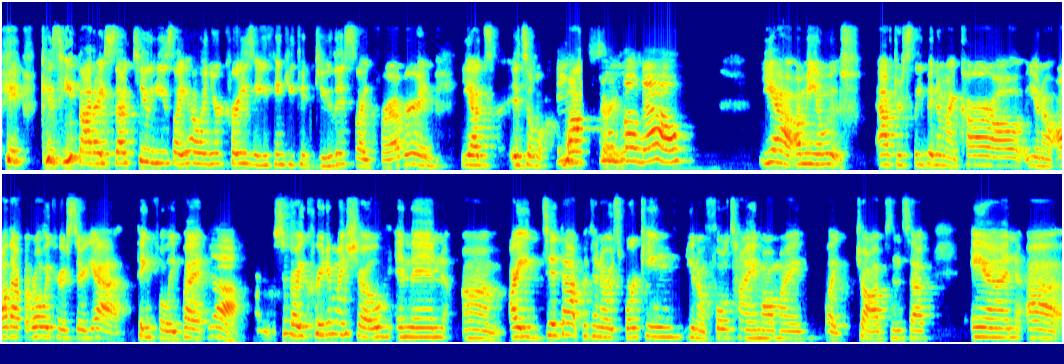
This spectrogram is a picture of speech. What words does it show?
he, thought I sucked too. He's like, Helen, you're crazy. You think you could do this like forever? And yeah, it's, it's a monster. well now. Yeah, I mean, was, after sleeping in my car, all you know, all that roller coaster. Yeah, thankfully, but yeah so I created my show and then um, I did that, but then I was working, you know, full time, all my like jobs and stuff. And uh,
